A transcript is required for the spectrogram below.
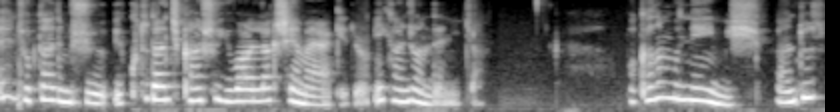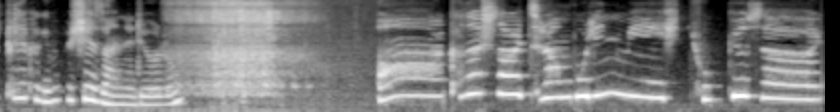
En çok derdim şu e, kutudan çıkan şu yuvarlak şey merak ediyorum. İlk önce onu deneyeceğim. Bakalım bu neymiş? Ben düz plaka gibi bir şey zannediyorum. Arkadaşlar trambolinmiş. Çok güzel.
